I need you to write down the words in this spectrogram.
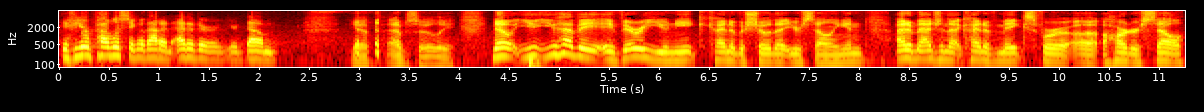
if you're publishing without an editor, you're dumb. yep, absolutely. Now you you have a, a very unique kind of a show that you're selling, and I'd imagine that kind of makes for a, a harder sell.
